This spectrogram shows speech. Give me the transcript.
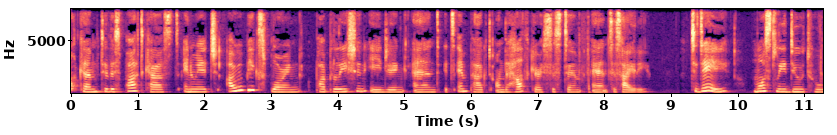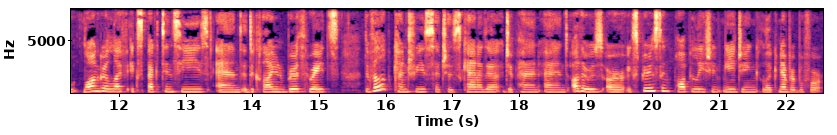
Welcome to this podcast in which I will be exploring population aging and its impact on the healthcare system and society. Today, mostly due to longer life expectancies and a decline in birth rates, developed countries such as Canada, Japan, and others are experiencing population aging like never before.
